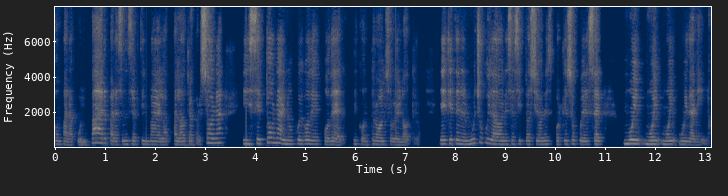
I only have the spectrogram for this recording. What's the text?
como para culpar, para hacer sentir mal a la, a la otra persona y se tona en un juego de poder, de control sobre el otro. Y hay que tener mucho cuidado en esas situaciones porque eso puede ser muy, muy, muy, muy dañino.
